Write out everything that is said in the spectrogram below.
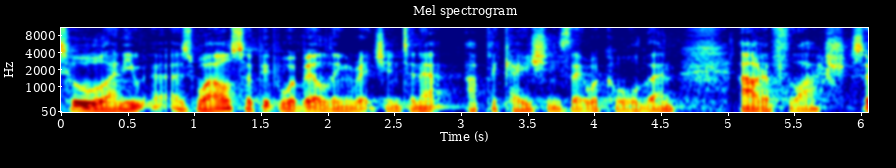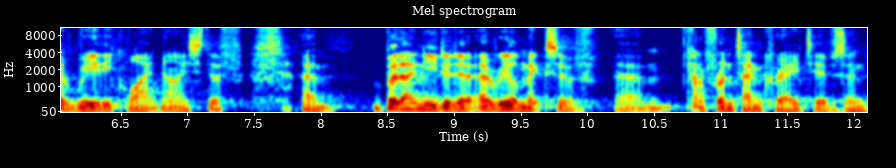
tool any as well. So people were building rich internet applications, they were called then, out of Flash. So really quite nice stuff. Um, but I needed a, a real mix of um, kind of front end creatives and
